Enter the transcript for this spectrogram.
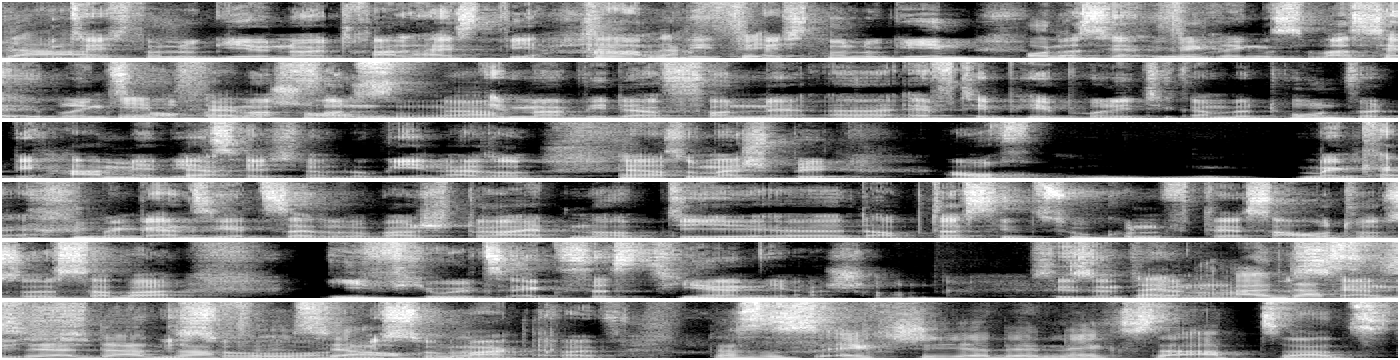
Ja. Und technologieneutral heißt, wir haben die Technologien, und was ja übrigens, was ja übrigens auch immer von, Chancen, ja. immer wieder von äh, FDP-Politikern betont wird. Wir haben ja die Technologien. Also zum Beispiel auch, man kann, man kann sich jetzt darüber streiten, ob die, äh, ob das die Zukunft des Autos ist, aber E-Fuels existieren ja schon. Sie sind Nein, ja noch bisher nicht, da, nicht, so, ja nicht so marktreif. Das ist actually ja der nächste Absatz.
